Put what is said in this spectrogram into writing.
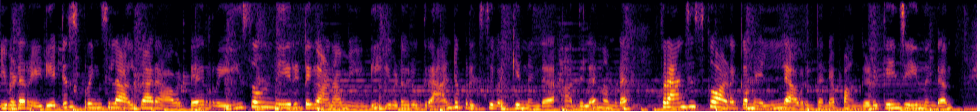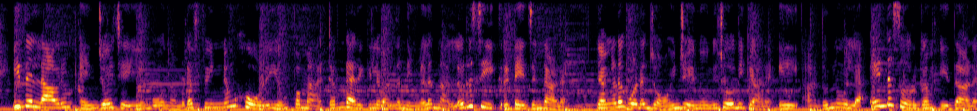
ഇവിടെ റേഡിയേറ്റർ സ്പ്രിങ്സിലെ ആൾക്കാരാവട്ടെ റേസ് ഒന്ന് നേരിട്ട് കാണാൻ വേണ്ടി ഇവിടെ ഒരു ഗ്രാൻഡ് പ്രിക്സ് വെക്കുന്നുണ്ട്. അതിൽ നമ്മുടെ ഫ്രാൻസിസ്കോ അടക്കം എല്ലാവരും തന്നെ പങ്കെടുക്കുകയും ചെയ്യുന്നുണ്ട്. ഇതെല്ലാവരും എൻജോയ് ചെയ്യുമ്പോൾ നമ്മുടെ ഫിന്നും ഹോളിയും ഇപ്പൊ മാറ്റർ മാറ്ററിന്റെ അരികിൽ വന്ന് നിങ്ങൾ നല്ലൊരു സീക്രട്ട് ഏജന്റ് ആണ്. ഞങ്ങളുടെ കൂടെ ജോയിൻ ചെയ്യുന്നു എന്ന് ചോദിക്കുകയാണ്. ഏയ് അതൊന്നുമില്ല. എന്റെ സ്വർഗം ഇതാണ്.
